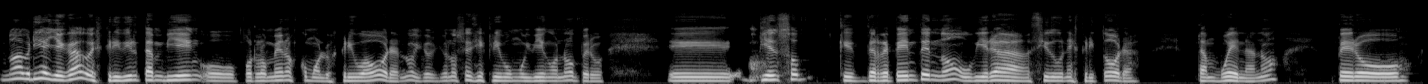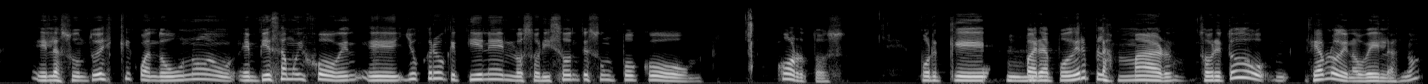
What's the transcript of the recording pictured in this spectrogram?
no habría llegado a escribir tan bien o por lo menos como lo escribo ahora, ¿no? Yo, yo no sé si escribo muy bien o no, pero eh, pienso que de repente no hubiera sido una escritora tan buena, ¿no? Pero el asunto es que cuando uno empieza muy joven, eh, yo creo que tiene los horizontes un poco cortos, porque Mm, para poder plasmar, sobre todo, te hablo de novelas, ¿no?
